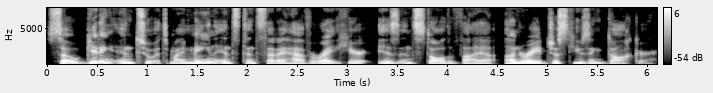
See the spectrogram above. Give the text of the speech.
So getting into it, my main instance that I have right here is installed via Unraid just using Docker.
